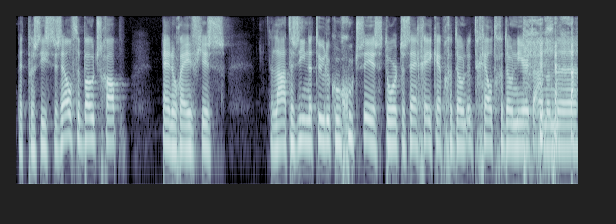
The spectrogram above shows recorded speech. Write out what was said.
met precies dezelfde boodschap. En nog eventjes laten zien natuurlijk hoe goed ze is door te zeggen: ik heb het geld gedoneerd aan een uh,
